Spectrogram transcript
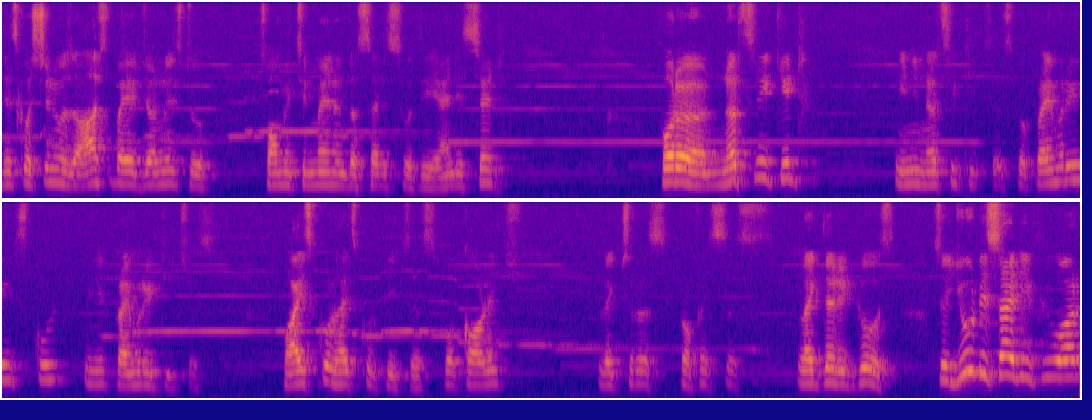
This question was asked by a journalist to Swami Chinmayananda Saraswati, and he said, for a nursery kid, we need nursery teachers. For primary school, we need primary teachers. For high school, high school teachers. For college, lecturers, professors. Like that it goes. So you decide if you are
